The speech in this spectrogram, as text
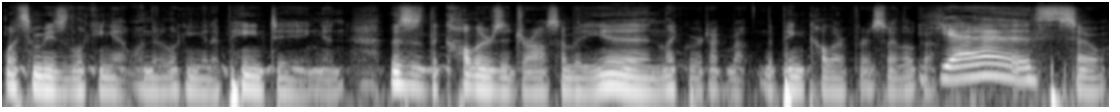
what somebody's looking at when they're looking at a painting and this is the colors that draw somebody in like we were talking about the pink color for a Soiloka. Yes. so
